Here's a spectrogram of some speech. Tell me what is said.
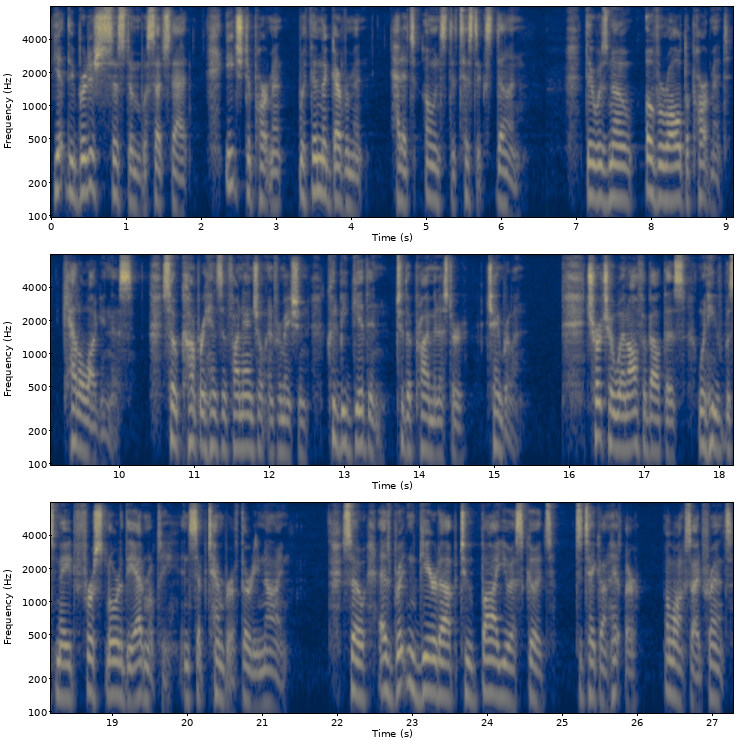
Yet the British system was such that each department within the government had its own statistics done. There was no overall department cataloging this, so comprehensive financial information could be given to the Prime Minister Chamberlain. Churchill went off about this when he was made First Lord of the Admiralty in September of 39. So, as Britain geared up to buy U.S. goods to take on Hitler alongside France,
